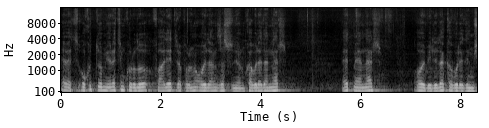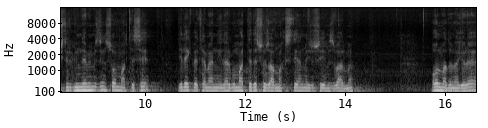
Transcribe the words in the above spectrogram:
Evet, okuttuğum yönetim kurulu faaliyet raporunu oylarınıza sunuyorum. Kabul edenler, etmeyenler oy birliğiyle kabul edilmiştir. Gündemimizin son maddesi dilek ve temenniler. Bu maddede söz almak isteyen meclis üyemiz var mı? Olmadığına göre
